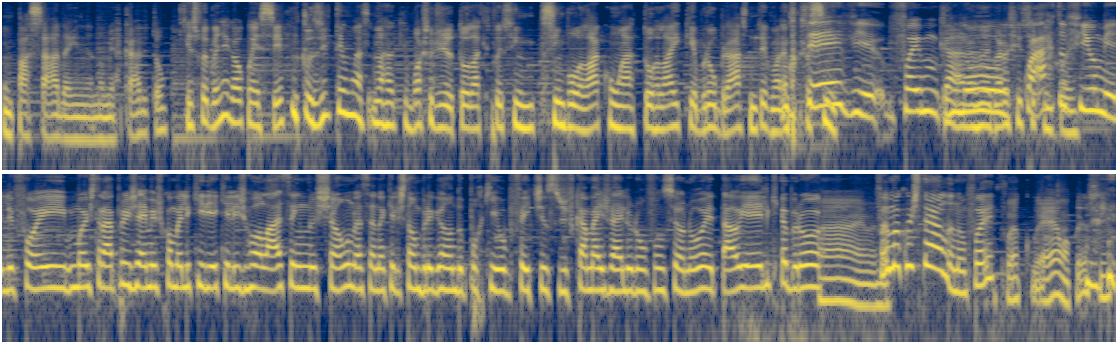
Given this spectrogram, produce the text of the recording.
um passado aí né, no mercado, então isso foi bem legal conhecer. Inclusive tem uma, uma que mostra o diretor lá que foi sim, se embolar com um ator lá e quebrou o braço, não teve mais negócio assim? Teve, foi Caramba, no quarto filme, ele foi mostrar pros gêmeos como ele queria que eles rolassem no chão, na cena que eles estão brigando porque o feitiço de ficar mais velho não funcionou e tal, e aí ele quebrou. Ah, é, Foi uma costela, não foi? Foi uma é, uma coisa assim.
